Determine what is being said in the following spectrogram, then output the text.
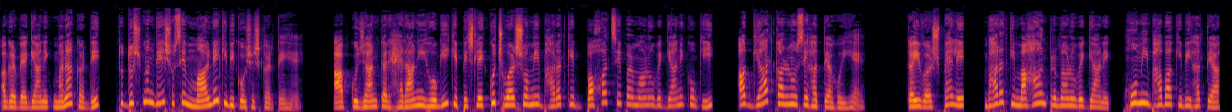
अगर वैज्ञानिक मना कर दे तो दुश्मन देश उसे मारने की भी कोशिश करते हैं। आपको जानकर हैरानी होगी कि पिछले कुछ वर्षों में भारत के बहुत से परमाणु वैज्ञानिकों की अज्ञात कारणों से हत्या हुई है। कई वर्ष पहले भारत की महान परमाणु वैज्ञानिक होमी भाभा की भी हत्या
